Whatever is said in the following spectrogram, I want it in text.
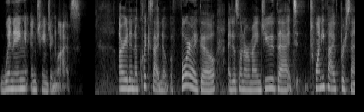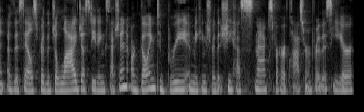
winning and changing lives. All right, and a quick side note before I go, I just want to remind you that 25% of the sales for the July Just Eating session are going to Bree and making sure that she has snacks for her classroom for this year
